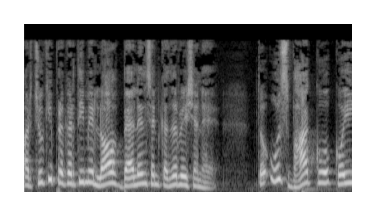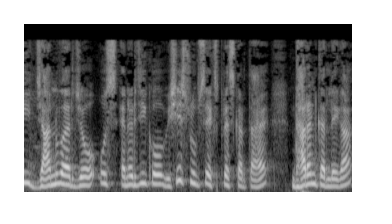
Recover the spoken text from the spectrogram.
और चूँकि प्रकृति में law of balance and conservation है तो उस भाग को कोई जानवर जो उस एनर्जी को विशेष रूप से एक्सप्रेस करता है, धारण कर लेगा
